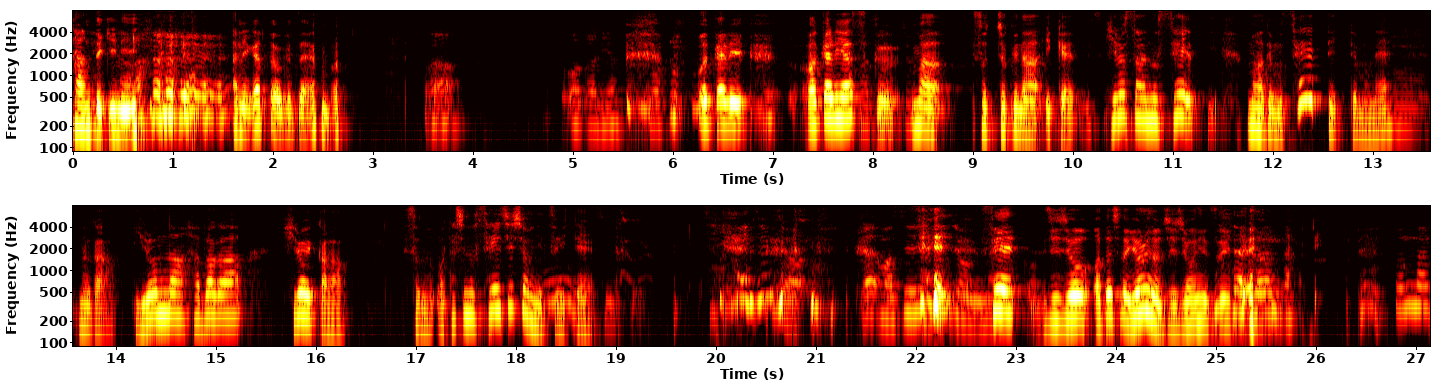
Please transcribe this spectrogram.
端的に ありがとうございます。あわかりやすいわかりわかりやすくまあまあ率直な意見。ヒロさんの性にまあでも性って言ってもね、うん。なんかいろんな幅が広いからその私の性事情について。性事情。私の夜の事情について。そんなそんなこ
